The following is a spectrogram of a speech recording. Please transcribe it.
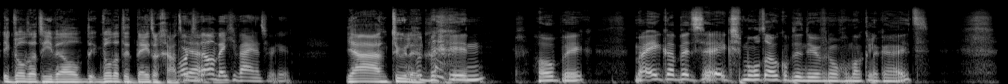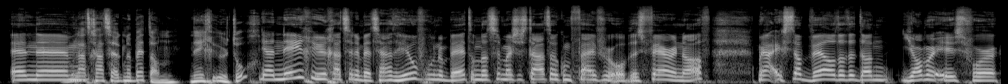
Ik wil dat hij wel. Ik wil dat dit beter gaat. Wordt er wel een beetje bij natuurlijk. Ja, Op natuurlijk. het begin, hoop ik. Maar ik, heb het, ik smolt ook op de deur van ongemakkelijkheid. En ehm, Hoe laat gaat ze ook naar bed dan? 9 uur toch? ja, negen uur gaat ze naar bed. Ze gaat heel vroeg naar bed, omdat ze, maar ze staat ook om vijf uur op. Dus fair enough. Maar ja, ik snap wel dat het dan jammer is voor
